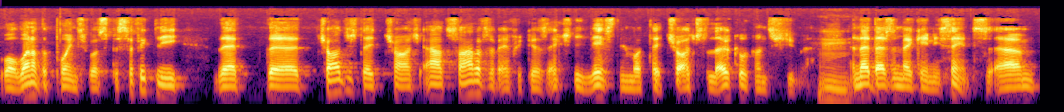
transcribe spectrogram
well one of the points was specifically that the charges they charge outside of South Africa is actually less than what they charge the local consumer, mm. and that doesn't make any sense. Um,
